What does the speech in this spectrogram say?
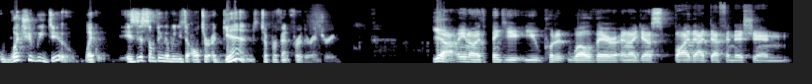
What should we do? Like, is this something that we need to alter again to prevent further injury? Yeah, you know, I think you you put it well there, and I guess by that definition,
